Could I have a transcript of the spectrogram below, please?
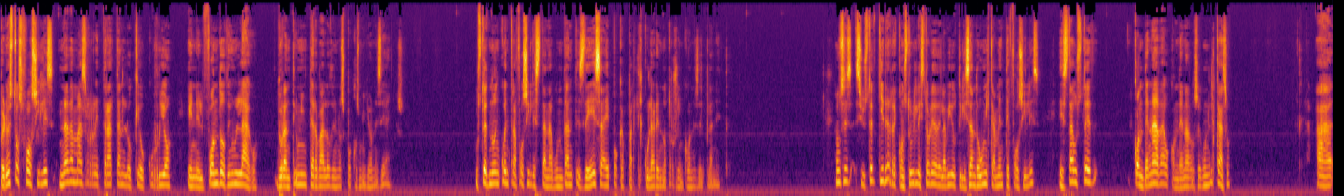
Pero estos fósiles nada más retratan lo que ocurrió en el fondo de un lago durante un intervalo de unos pocos millones de años. Usted no encuentra fósiles tan abundantes de esa época particular en otros rincones del planeta. Entonces, si usted quiere reconstruir la historia de la vida utilizando únicamente fósiles, está usted condenada o condenado según el caso a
